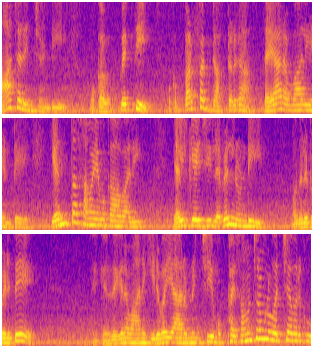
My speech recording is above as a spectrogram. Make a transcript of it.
ఆచరించండి. ఒక వ్యక్తి ఒక పర్ఫెక్ట్ డాక్టర్గా తయారవ్వాలి అంటే ఎంత సమయం కావాలి? ఎల్కేజీ లెవెల్ నుండి మొదలు పెడితే దగ్గర దగ్గర వానికి ఇరవై ఆరు నుంచి ముప్పై సంవత్సరములు వచ్చే వరకు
